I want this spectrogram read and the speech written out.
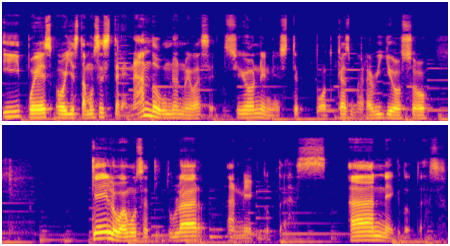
Y pues hoy estamos estrenando una nueva sección en este podcast maravilloso que lo vamos a titular anécdotas. Anécdotas.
